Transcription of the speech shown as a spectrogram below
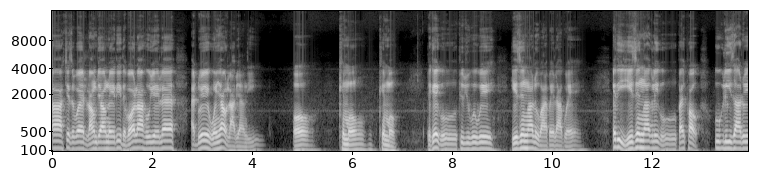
အားချစ်စပွဲလောင်ပြောင်နေသည့်သဘောလားဟူ၍လည်းအတွေးဝင်ရောက်လာပြန်သည်။အော်ခင်မုံခင်မုံတကယ်ကိုဖြူဖြူဝေးဝေးရေစင်းငါလိုပါပဲလားကွယ်။အဲ့ဒီရေစင်းငါကလေးကိုပိုက်ဖောက်ဥကလီစာတွေ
